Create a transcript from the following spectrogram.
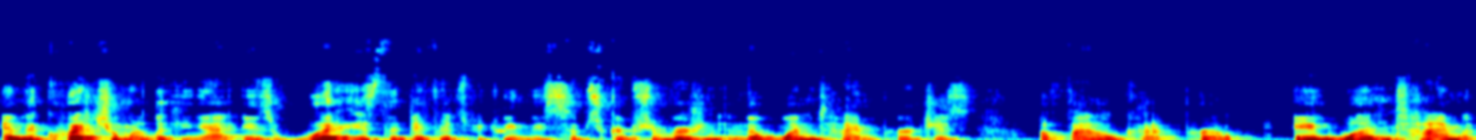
And the question we're looking at is what is the difference between the subscription version and the one-time purchase of Final Cut Pro? a one-time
